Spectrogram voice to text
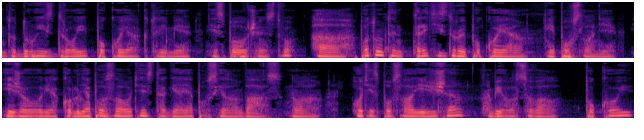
tento druhý zdroj pokoja, ktorým je, je spoločenstvo. A potom ten tretí zdroj pokoja je poslanie. Ježiš hovorí, ako mňa poslal Otec, tak ja, ja posielam vás. No a Otec poslal Ježiša, aby hlasoval pokoj,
